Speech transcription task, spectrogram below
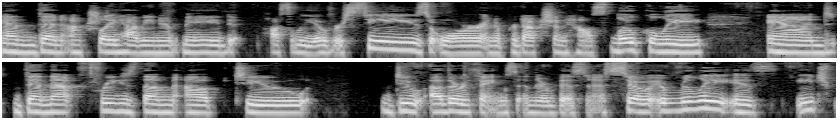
and then actually having it made possibly overseas or in a production house locally and then that frees them up to do other things in their business. So it really is each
